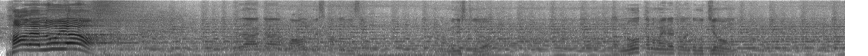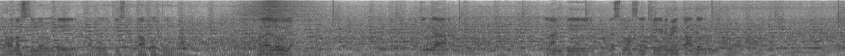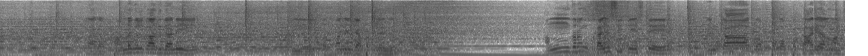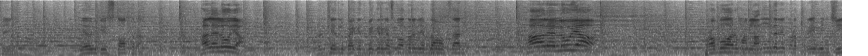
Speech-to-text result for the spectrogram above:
హాలూయా ఇప్పుడు దాకా మామూలు క్రిస్మస్ చూసాం. మన మినిస్ట్రీలో నూతనమైనటువంటి ఉద్యమం యవనస్తుల నుండి ప్రభు తీసుకుని రాబోతున్నారు. హల్లెలూయా. నిజంగా ఇలాంటి క్రిస్మస్లు చేయడమే కాదు అలాగా పండుగలు కాదు కానీ ఇది గొప్ప నేను చెప్పట్లేదు. అందరం కలిసి చేస్తే ఇంకా గొప్ప గొప్ప కార్యాలు మనం చేయగలం. దేవునికి స్తోత్రం. హలెలూయ రెండు చేతుల పైకి దగ్గరగా స్తోత్రం చెప్దాం ఒకసారి. హాలెలూయ! ప్రభు వారు మనలందరినీ కూడా ప్రేమించి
